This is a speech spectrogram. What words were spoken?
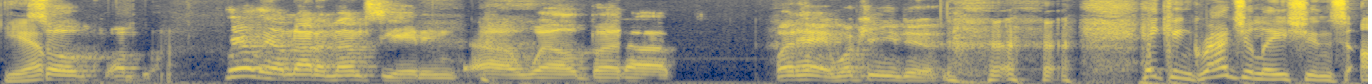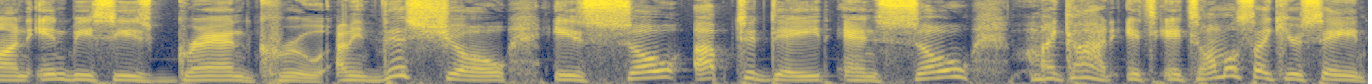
Yeah. So uh, clearly, I'm not enunciating uh, well, but uh, but hey, what can you do? hey, congratulations on NBC's Grand Crew. I mean, this show is so up to date and so my God, it's it's almost like you're saying,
